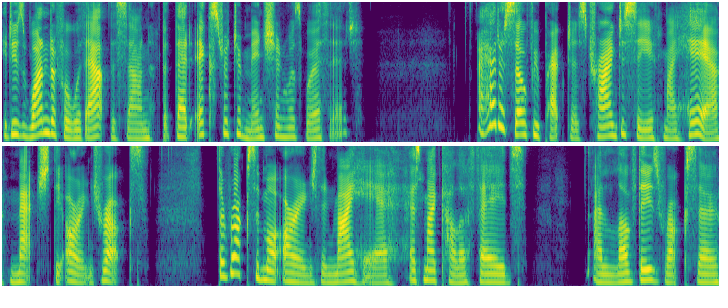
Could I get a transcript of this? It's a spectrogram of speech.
It is wonderful without the sun, but that extra dimension was worth it. I had a selfie practice trying to see if my hair matched the orange rocks. The rocks are more orange than my hair as my colour fades. I love these rocks though.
